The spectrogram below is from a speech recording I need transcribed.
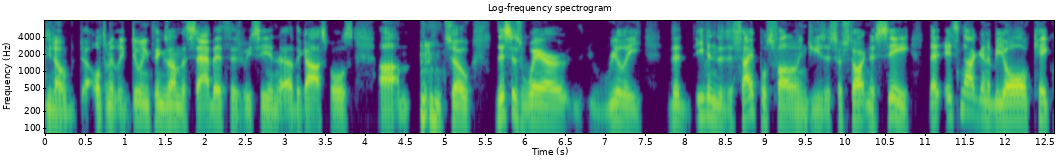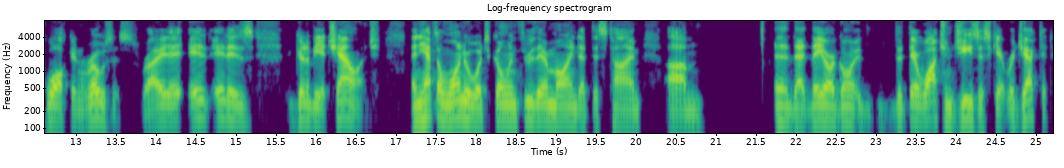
you know ultimately doing things on the sabbath as we see in the, other gospels. Um, so this is where really the even the disciples following jesus are starting to see that it's not going to be all cakewalk and roses right? It, it, it is going to be a challenge. And you have to wonder what's going through their mind at this time. Um, that they are going that they're watching Jesus get rejected.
